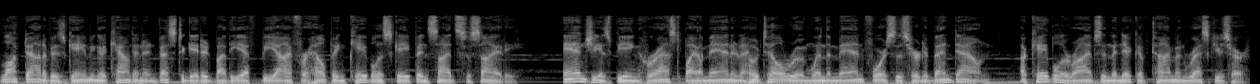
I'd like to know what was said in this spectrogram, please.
locked out of his gaming account and investigated by the FBI for helping Kable escape inside society. Angie is being harassed by a man in a hotel room when the man forces her to bend down, a Kable arrives in the nick of time and rescues her.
